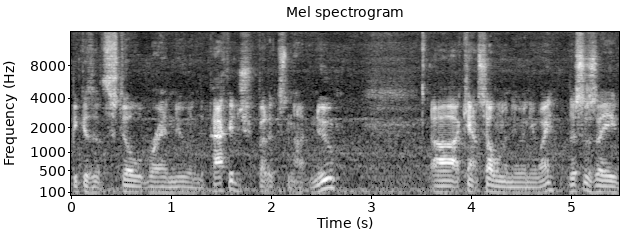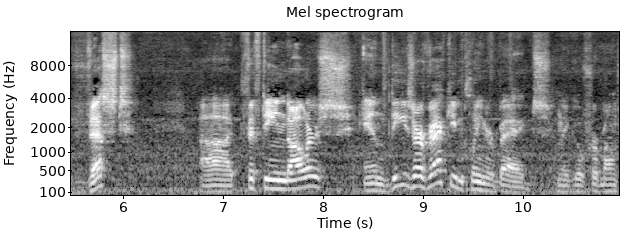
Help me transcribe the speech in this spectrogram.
because it's still brand new in the package, but it's not new. Uh, I can't sell them new anyway. This is a vest, uh, $15, and these are vacuum cleaner bags. And they go for about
